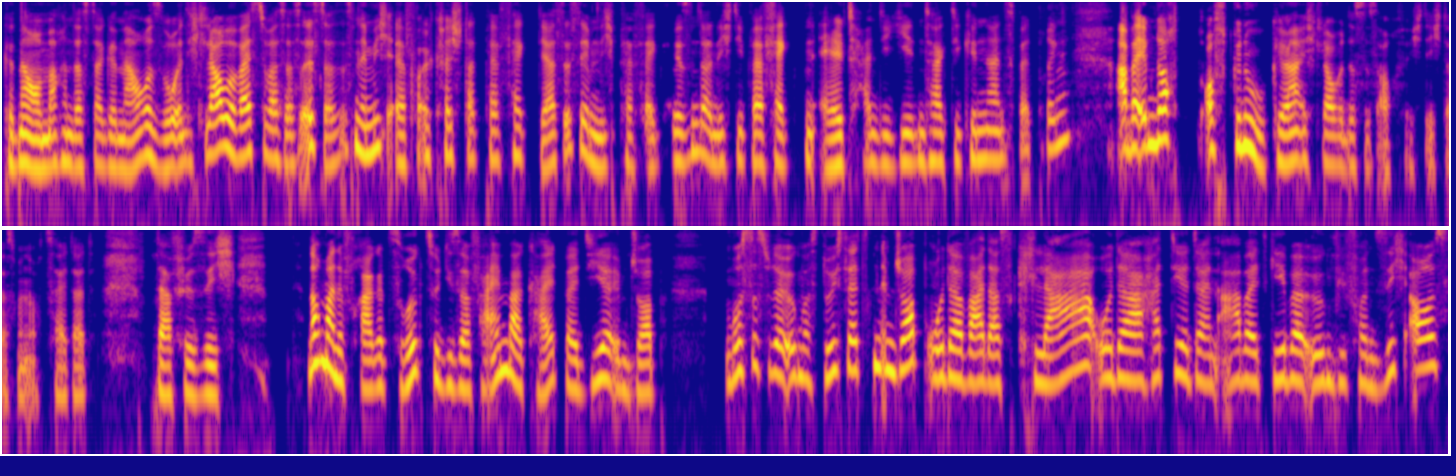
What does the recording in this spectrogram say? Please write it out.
genau, machen das da genauso. Und ich glaube, weißt du, was das ist? Das ist nämlich erfolgreich statt perfekt. Ja, es ist eben nicht perfekt. Wir sind da nicht die perfekten Eltern, die jeden Tag die Kinder ins Bett bringen. Aber eben doch oft genug. Ja, ich glaube, das ist auch wichtig, dass man auch Zeit hat dafür sich. Nochmal eine Frage zurück zu dieser Vereinbarkeit bei dir im Job. Musstest du da irgendwas durchsetzen im Job oder war das klar oder hat dir dein Arbeitgeber irgendwie von sich aus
